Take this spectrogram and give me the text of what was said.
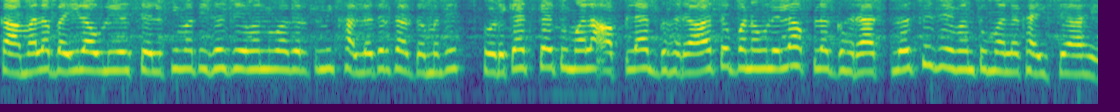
कामाला बाई लावली असेल किंवा तिचं जेवण वगैरे तुम्ही खाल्लं तर चालतं. म्हणजे थोडक्यात काय तुम्हाला आपल्या घरात बनवलेलं आपल्या घरातलंच जेवण तुम्हाला खायचं आहे.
